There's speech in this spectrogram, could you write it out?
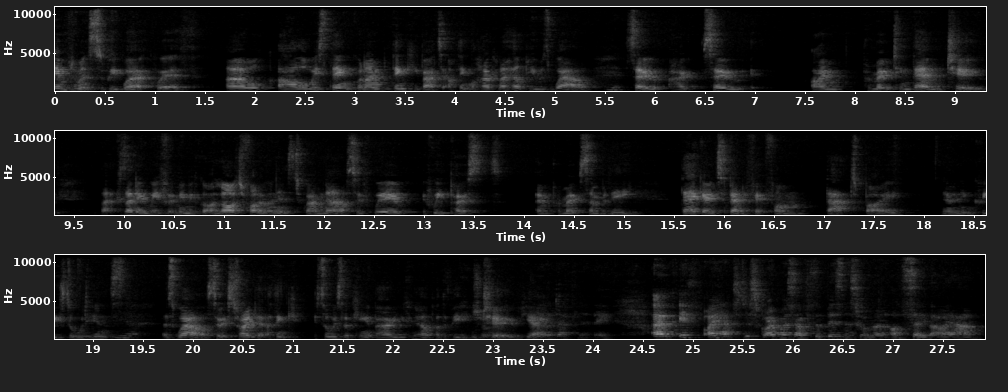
influencers we work with, I'll I'll always think when I'm thinking about it, I think, well, how can I help you as well? Yeah. So how so I'm promoting them too, because I know we've I mean we've got a large following on Instagram now. So if we're if we post and promote somebody, mm-hmm. they're going to benefit from that by you know an increased audience Yeah. As well. So it's trying to I think it's always looking at how you can help other people too. Yeah. definitely. Um, if I had to describe myself as a businesswoman, I'd say that I am.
